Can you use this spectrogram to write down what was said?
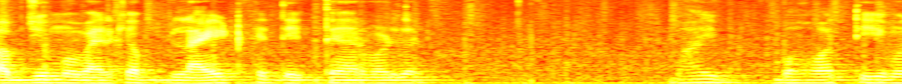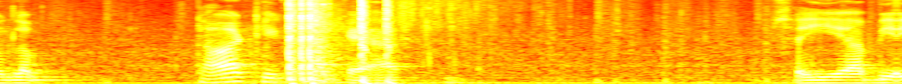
पबजी मोबाइल के, अब लाइट के देखते हैं यार वर्जन भाई, बहुत ही मतलब हाँ ठीक ठाक है यार। सही है। अभी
